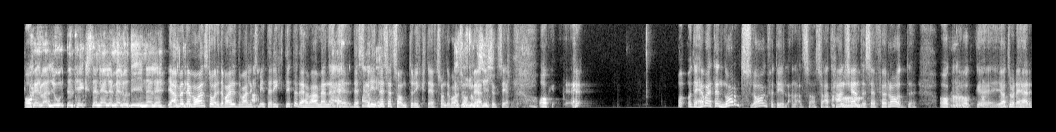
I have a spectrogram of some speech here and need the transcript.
Och, Själva låten, texten eller melodin eller? Ja, men det var en story. Det var, det var liksom ja. inte riktigt det där, va? men Nej. det, det spriddes okay. ett sånt rykte eftersom det var en sån världssuccé. Och och, och, det här var ett enormt slag för Dylan alltså, så att han ja. kände sig förrådd. Och, ja. och eh, jag tror det här,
